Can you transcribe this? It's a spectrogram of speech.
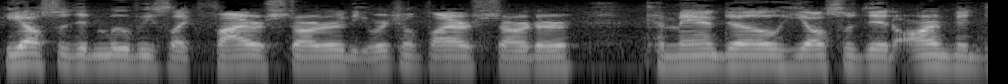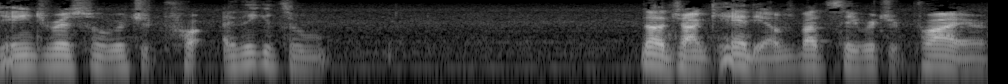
He also did movies like Firestarter, the original Firestarter, Commando. He also did Armed and Dangerous with Richard. Pry- I think it's a no John Candy. I was about to say Richard Pryor,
